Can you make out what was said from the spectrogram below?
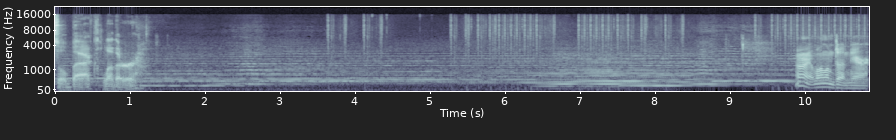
Bristleback leather. alright, well, I'm done here.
